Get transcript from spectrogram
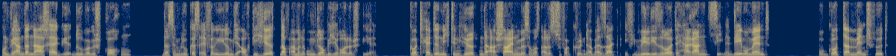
Und wir haben dann nachher darüber gesprochen, dass im Lukas-Evangelium ja auch die Hirten auf einmal eine unglaubliche Rolle spielen. Gott hätte nicht den Hirten da erscheinen müssen, um das alles zu verkünden, aber er sagt, ich will diese Leute heranziehen. In dem Moment, wo Gott da Mensch wird,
